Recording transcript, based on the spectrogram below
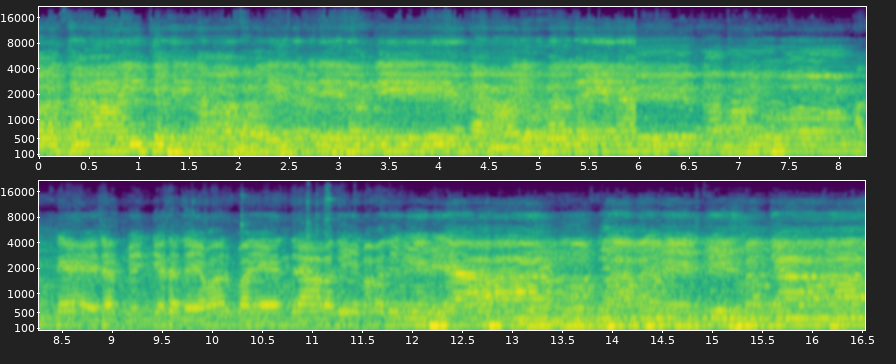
సద్వింజసదేవర్పయేంద్రావతి మమ దివ్యేభ్యాः మూర్ధామనమేష్టి సుభద్రా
